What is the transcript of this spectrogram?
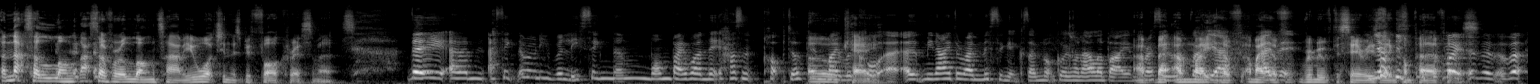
and that's a long. That's over a long time. You're watching this before Christmas. They, um, I think they're only releasing them one by one. It hasn't popped up in my record. I I mean, either I'm missing it because I'm not going on Alibi and I pressing. I might yeah, have. I might I've- have removed the series Yeah, link on purpose. have, but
